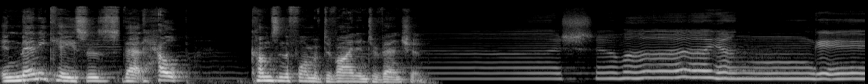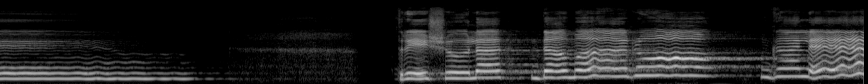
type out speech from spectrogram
in many cases, that help comes in the form of divine intervention. त्रिशूल डमरो गले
